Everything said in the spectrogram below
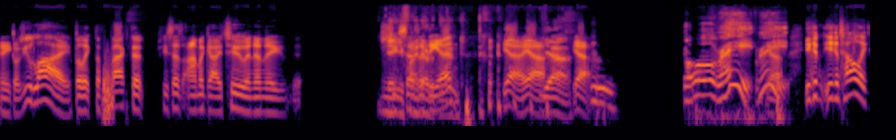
and he goes, "You lie." But like the fact that she says, "I'm a guy too," and then they Yeah, she says at out the end, yeah, yeah, yeah, yeah. Mm. Oh, right, right. You can you can tell like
